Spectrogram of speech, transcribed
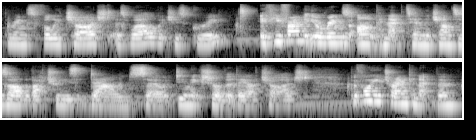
The ring's fully charged as well, which is great. If you find that your rings aren't connecting, the chances are the battery's down, so do make sure that they are charged before you try and connect them.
